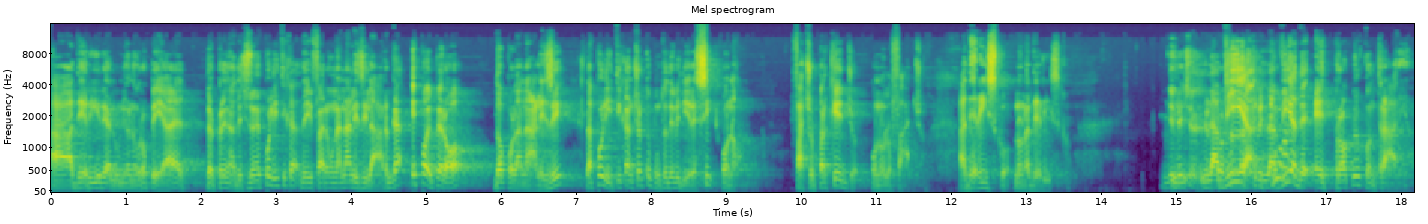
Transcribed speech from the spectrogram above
a aderire all'Unione Europea. Eh. Per prendere una decisione politica devi fare un'analisi larga e poi però, dopo l'analisi, la politica a un certo punto deve dire sì o no. Faccio il parcheggio o non lo faccio? Aderisco o non aderisco? La via, la via de- è proprio il contrario.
